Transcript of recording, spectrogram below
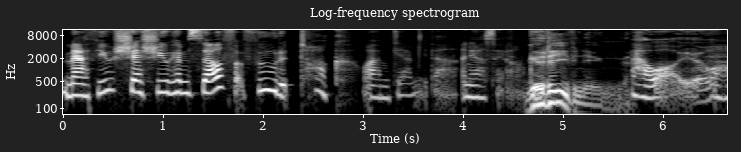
Matthew Sheshu himself, Food Talk와 함께합니다. 안녕하세요. Good evening. How are you?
